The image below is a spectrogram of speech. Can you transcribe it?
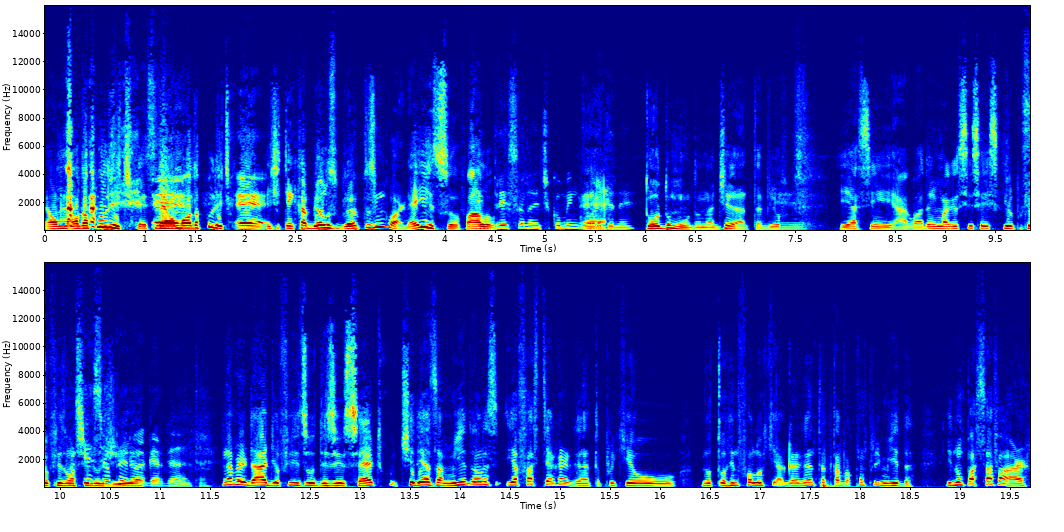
É o mal da política, esse é, É, o mal da política. é. A gente tem cabelos brancos e engorda, é isso, eu É falo. impressionante como engorda, É, né? Todo mundo, não adianta, viu? E assim, agora eu emagreci 6 quilos porque eu fiz uma Por que você cirurgia. operou a garganta? Na verdade, eu fiz o desvio séptico, tirei as amígdalas e afastei a garganta, porque o meu torrino falou que a garganta estava comprimida e não passava ar.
